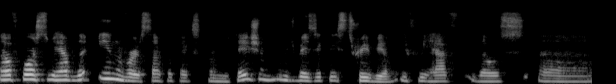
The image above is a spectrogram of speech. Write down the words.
Now, of course, we have the inverse ciphertext permutation, which basically is trivial if we have those uh,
